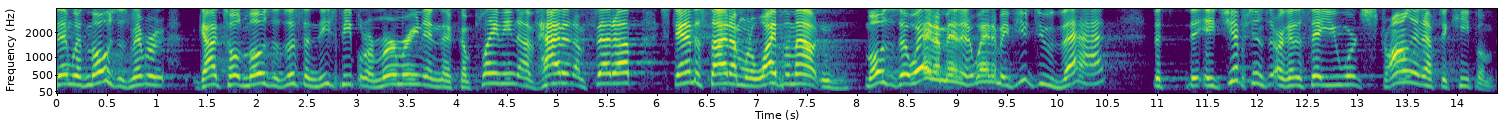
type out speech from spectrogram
then with Moses, remember, God told Moses, listen, these people are murmuring and they're complaining. I've had it. I'm fed up. Stand aside. I'm going to wipe them out. And Moses said, wait a minute, wait a minute. If you do that, the, the Egyptians are going to say you weren't strong enough to keep them,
